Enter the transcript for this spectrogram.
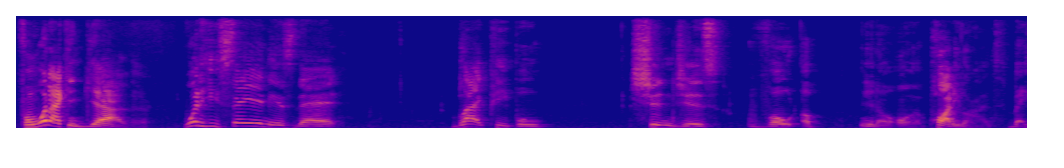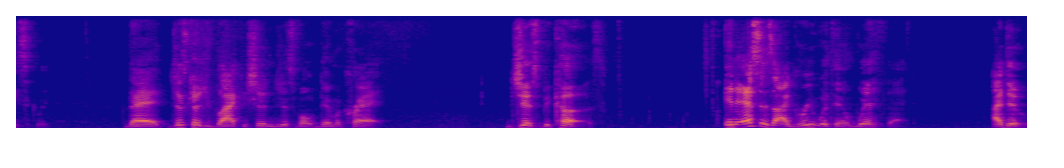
From what I can gather, what he's saying is that black people shouldn't just vote up, you know, on party lines, basically. That just because you're black, you shouldn't just vote Democrat just because. In essence, I agree with him with that. I do.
